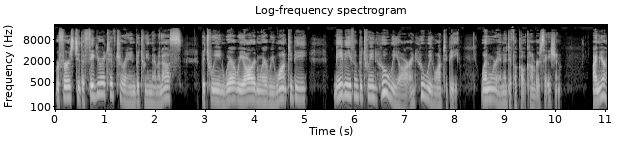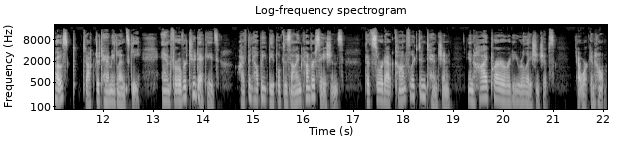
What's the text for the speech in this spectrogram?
refers to the figurative terrain between them and us, between where we are and where we want to be, maybe even between who we are and who we want to be when we're in a difficult conversation. I'm your host, Dr. Tammy Lenski, and for over two decades, I've been helping people design conversations that sort out conflict and tension in high priority relationships at work and home.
